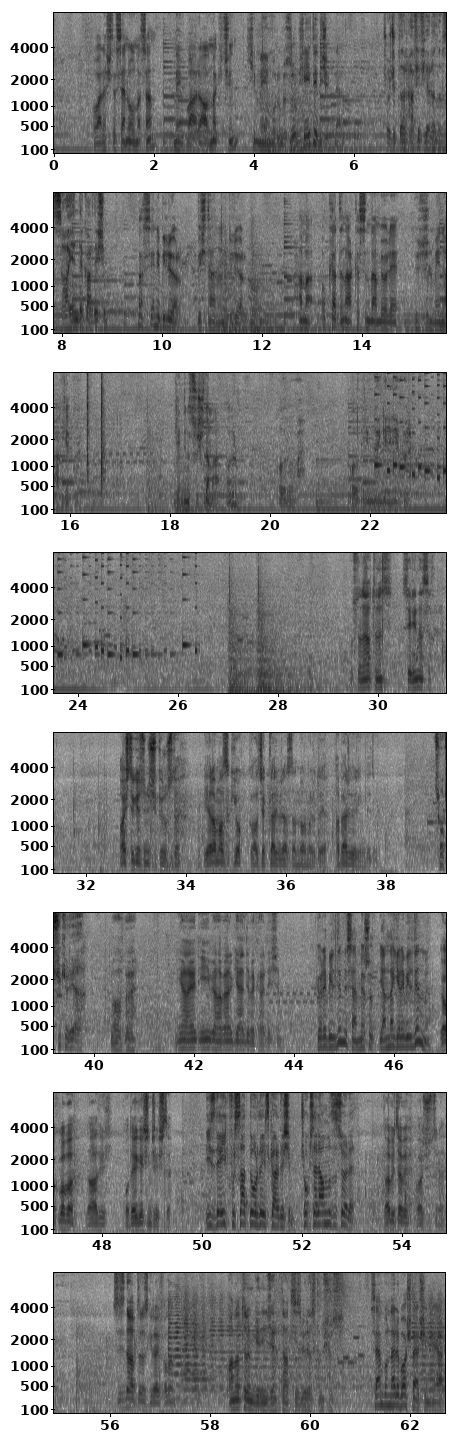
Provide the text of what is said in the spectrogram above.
O araçta sen olmasan Nevbahar'ı almak için iki memurumuzu şehit edeceklerdi. Çocuklar hafif yaralı. Sayende kardeşim. Bak seni biliyorum, vicdanını biliyorum. Ama o kadın arkasından böyle üzülmeni hak etmiyor. Kendini suçlama, olur mu? Olur baba. Olur elimden geleni yaparım. Usta ne yaptınız? Selin nasıl? Açtı gözünü şükür usta. Bir yaramazlık yok. Kalacaklar birazdan normal odaya. Haber vereyim dedim. Çok şükür ya. Oh be. Nihayet iyi bir haber geldi be kardeşim. Görebildin mi sen Mesut? Yanına girebildin mi? Yok baba daha değil. Odaya geçince işte. Biz de ilk fırsatta oradayız kardeşim. Çok selamımızı söyle. Tabii tabii baş üstüne. Siz ne yaptınız Giray falan? Anlatırım gelince. Tatsız biraz konuşuruz. Sen bunları boş ver şimdi ya.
